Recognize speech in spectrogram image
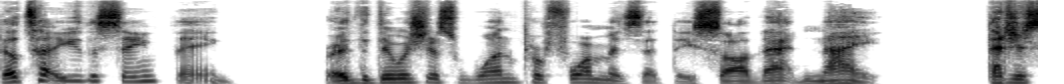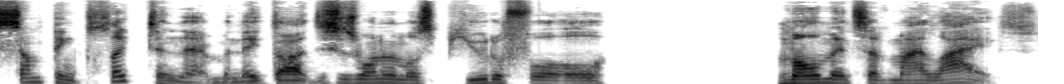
they'll tell you the same thing, right? That there was just one performance that they saw that night that just something clicked in them and they thought this is one of the most beautiful moments of my life.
